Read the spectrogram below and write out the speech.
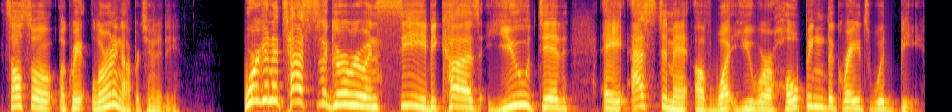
it's also a great learning opportunity. We're going to test the guru and see because you did a estimate of what you were hoping the grades would be.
